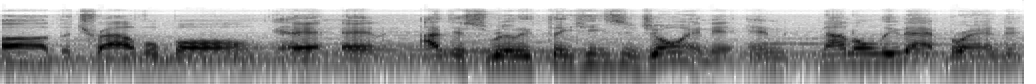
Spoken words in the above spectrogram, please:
uh, the travel ball, Yeah. and, and I just really think he's enjoying it. And not only that, Brandon,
